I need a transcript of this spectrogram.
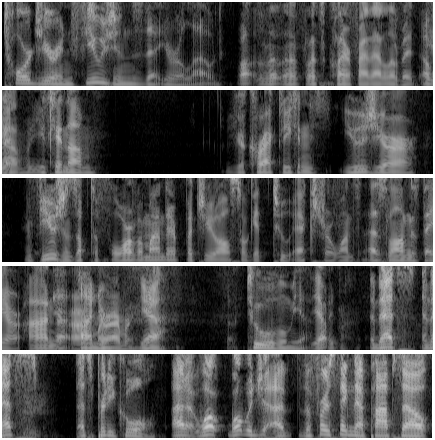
towards your infusions that you're allowed. Well, let- let- let's clarify that a little bit. Okay. Yeah, you can. Um, you're correct. You can use your infusions up to four of them on there, but you also get two extra ones as long as they are on your Uh, armor. on your armor. yeah, So two of them, yeah. Yep. and that's and that's that's pretty cool. I don't what what would you uh, the first thing that pops out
